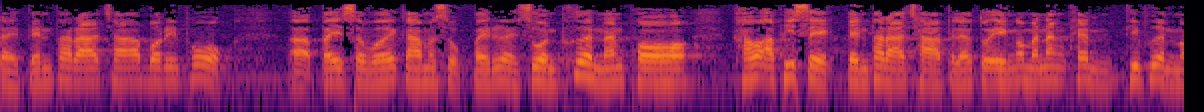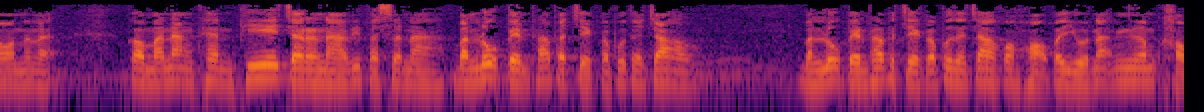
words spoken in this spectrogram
ได้เป็นพระราชาบริโภคไปเสวยการมาสุขไปเรื่อย ส่วนเพื่อนนั้นพอเขาอภิเษกเป็นพระราชาไปแล้วตัวเองก็มานั่งแท่นที่เพื่อนนอนนั่นแหละ ก็มานั่งแท่นพิจารณาวิปัสนา บรรลุเป็นพระปัจเจกพระพุทธเจ้า บรรลุเป็นพระปัจเจกพระพุทธเจ้าก็เหาะไปอยู่ณเงื้อมเขา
